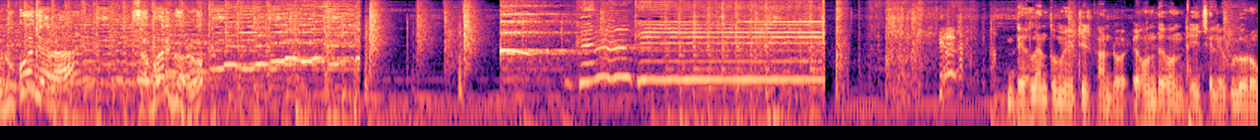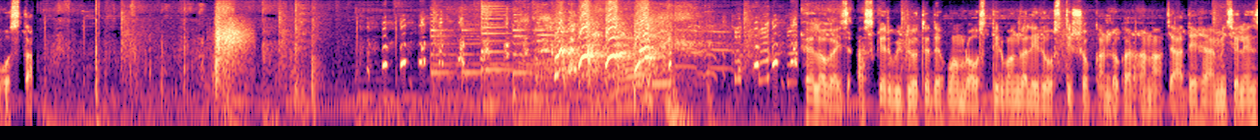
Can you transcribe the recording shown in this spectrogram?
रुको जरा सबर करो দেখলেন তুমি এটির কাণ্ড এখন দেখুন এই ছেলেগুলোর অবস্থা হ্যালো গাইজ আজকের ভিডিওতে দেখবো আমরা অস্থির বাঙালির অস্থির সব কাণ্ড কারখানা যা দেখে আমি চ্যালেঞ্জ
